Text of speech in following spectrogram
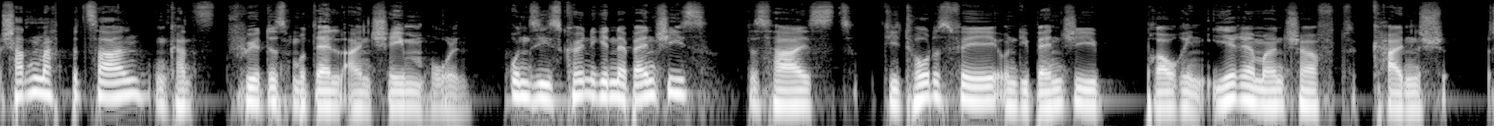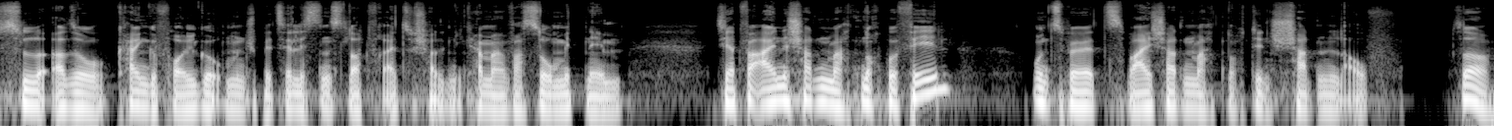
Schattenmacht bezahlen und kannst für das Modell ein Schämen holen. Und sie ist Königin der Banshees, das heißt, die Todesfee und die Banshee brauchen in ihrer Mannschaft keinen also kein Gefolge, um einen Spezialisten-Slot freizuschalten. Die kann man einfach so mitnehmen. Sie hat für eine Schattenmacht noch Befehl und für zwei Schattenmacht noch den Schattenlauf. So,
